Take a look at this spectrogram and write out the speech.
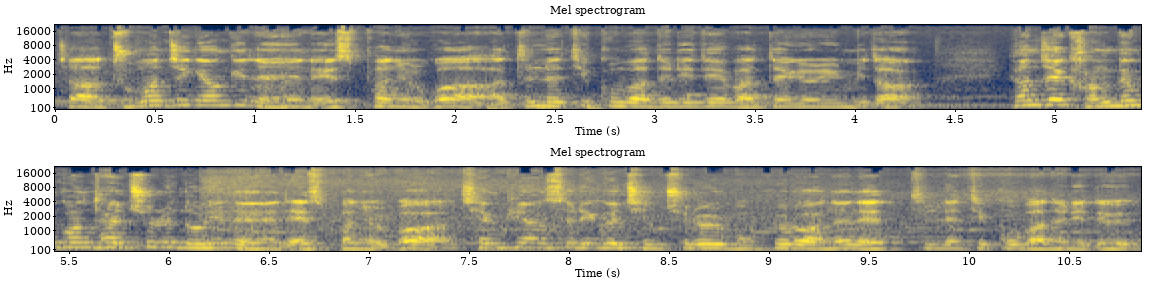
자, 두 번째 경기는 에스파뇰과 아틀레티코 마드리드의 맞대결입니다. 현재 강등권 탈출을 노리는 에스파뇰과 챔피언스 리그 진출을 목표로 하는 아틀레티코 마드리드.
